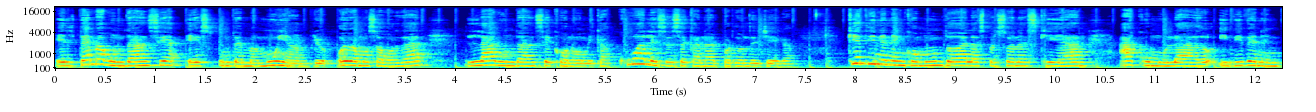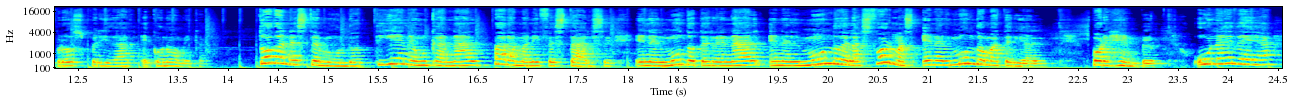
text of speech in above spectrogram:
El tema abundancia es un tema muy amplio. Hoy vamos a abordar la abundancia económica. ¿Cuál es ese canal por donde llega? ¿Qué tienen en común todas las personas que han acumulado y viven en prosperidad económica? Todo en este mundo tiene un canal para manifestarse en el mundo terrenal, en el mundo de las formas, en el mundo material. Por ejemplo, una idea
